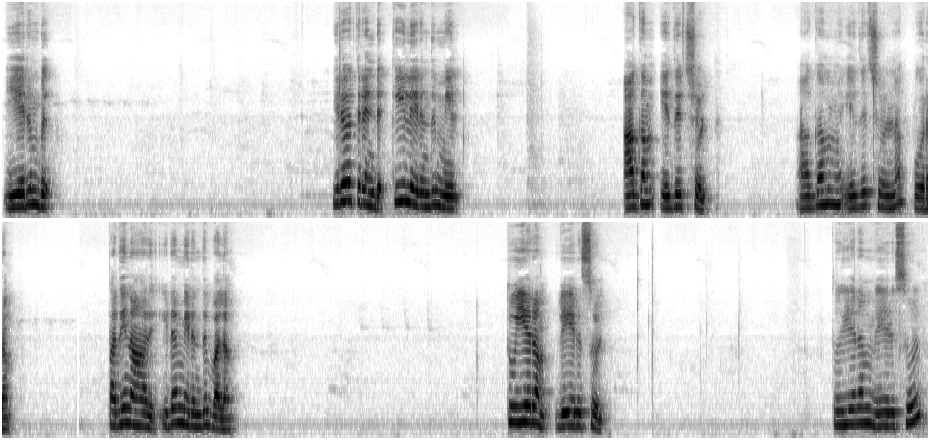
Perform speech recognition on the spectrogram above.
எறும்பு. இருபத்தி ரெண்டு கீழிருந்து மேல். அகம் எதிர்ச்சொல் அகம் எதிர்ச்சொல்னா புறம். பதினாறு இடமிருந்து வளம் துயரம் வேறு சொல். துயரம் வேறு சொல்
